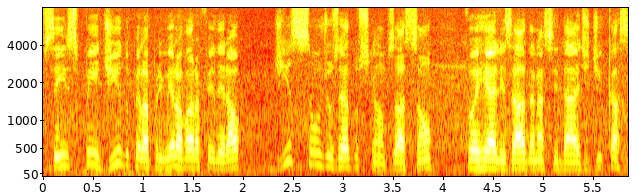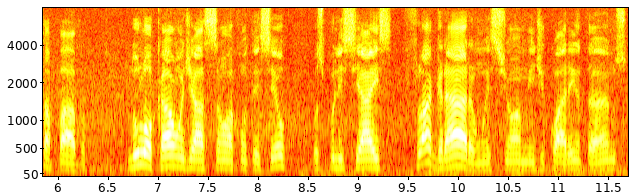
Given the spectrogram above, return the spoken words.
ser expedido pela primeira vara federal de São José dos Campos. A ação foi realizada na cidade de Caçapava. No local onde a ação aconteceu, os policiais flagraram esse homem de 40 anos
